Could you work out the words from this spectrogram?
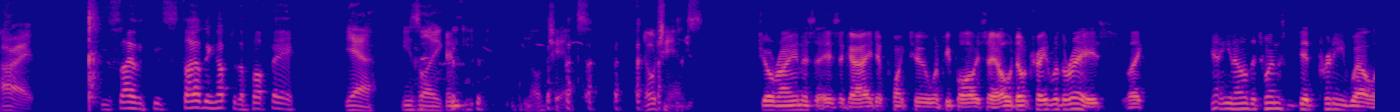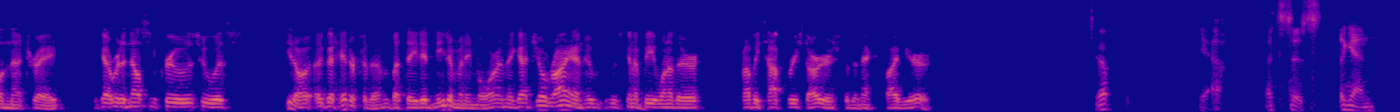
All right. He's styling, he's styling up to the buffet. Yeah. He's like, No chance. No chance. Joe Ryan is, is a guy to point to when people always say, "Oh, don't trade with the Rays." Like, yeah, you know, the Twins did pretty well in that trade. They got rid of Nelson Cruz, who was, you know, a good hitter for them, but they didn't need him anymore, and they got Joe Ryan, who, who's going to be one of their probably top three starters for the next five years. Yep. Yeah, that's just again.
